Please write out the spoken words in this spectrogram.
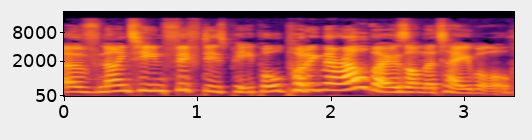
of 1950s people putting their elbows on the table.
